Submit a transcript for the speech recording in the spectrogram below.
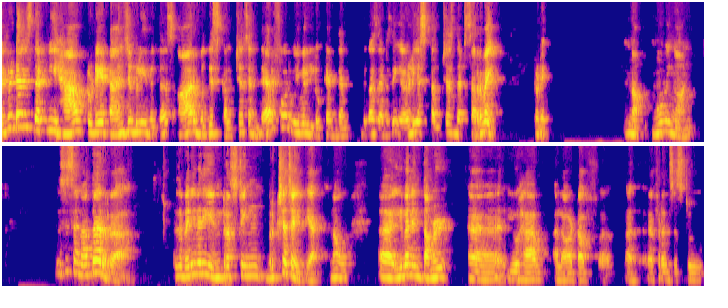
evidence that we have today tangibly with us are buddhist sculptures and therefore we will look at them because that is the earliest sculptures that survive today. Now moving on. This is another uh, is a very very interesting vriksha chaitya now uh, even in tamil uh, you have a lot of uh, uh, references to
